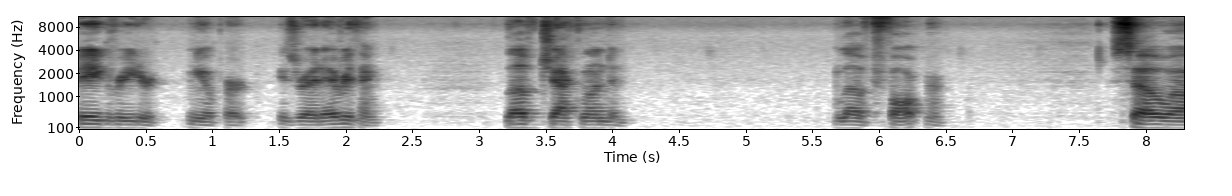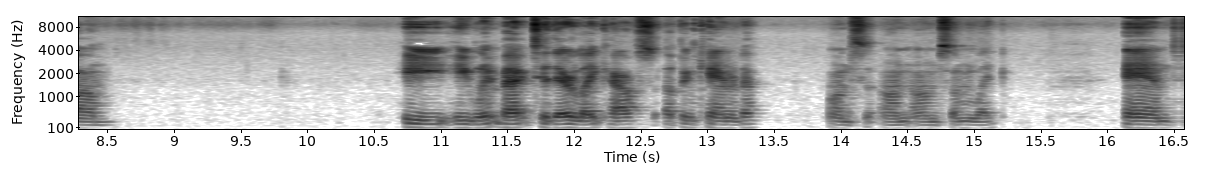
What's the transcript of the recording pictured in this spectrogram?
big reader neil peart. He's read everything. Loved jack london. Loved faulkner. So um, he he went back to their lake house up in Canada, on on on some lake, and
